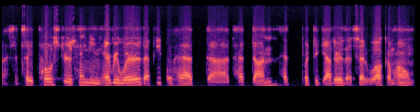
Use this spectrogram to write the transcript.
I should say, posters hanging everywhere that people had uh, had done, had put together that said "Welcome home."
